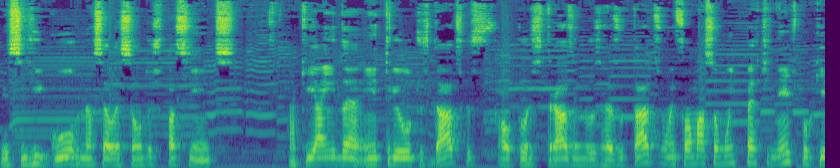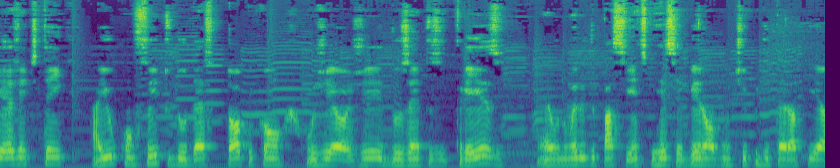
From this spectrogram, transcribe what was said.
esse rigor na seleção dos pacientes. Aqui ainda, entre outros dados que os autores trazem nos resultados, uma informação muito pertinente, porque a gente tem aí o conflito do desktop com o GOG 213, né, o número de pacientes que receberam algum tipo de terapia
